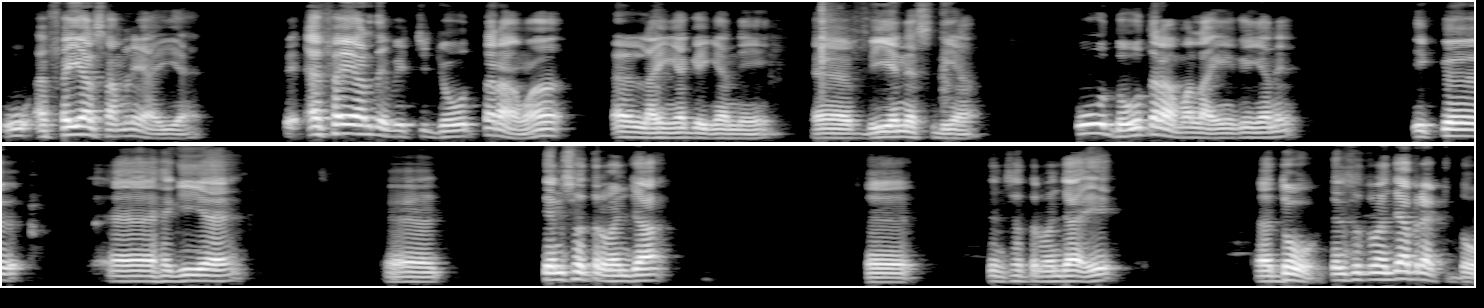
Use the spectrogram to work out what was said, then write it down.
ਉਹ ਐਫ ਆਈ ਆਰ ਸਾਹਮਣੇ ਆਈ ਹੈ ਤੇ ਐਫ ਆਈ ਆਰ ਦੇ ਵਿੱਚ ਜੋ ਧਰਾਵਾਂ ਲਾਈਆਂ ਗਈਆਂ ਨੇ ਬੀ ਐਨ ਐਸ ਦੀਆਂ, ਉਹ ਦੋ ਧਰਾਵਾਂ ਲਾਈਆਂ ਗਈਆਂ ਨੇ। ਇੱਕ ਹੈਗੀ ਹੈ 353 ਅ, 353 ਇਹ ਅ, ਦੋ 353 ਬ੍ਰੈਕਟ 2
